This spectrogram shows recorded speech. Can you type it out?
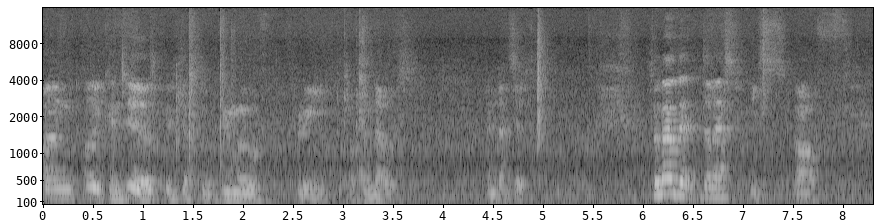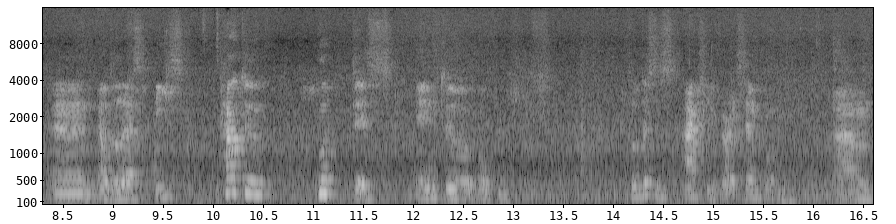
um, all you can do is just to remove three of the nodes, and that's it. So now the, the last piece of, uh, now the last piece, how to put this into OpenShift. So this is actually very simple. Um,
